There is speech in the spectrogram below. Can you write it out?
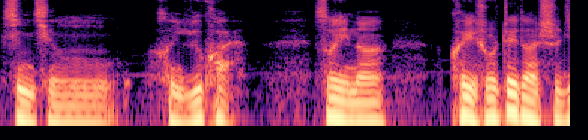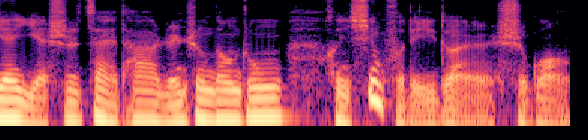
心情很愉快，所以呢，可以说这段时间也是在他人生当中很幸福的一段时光。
